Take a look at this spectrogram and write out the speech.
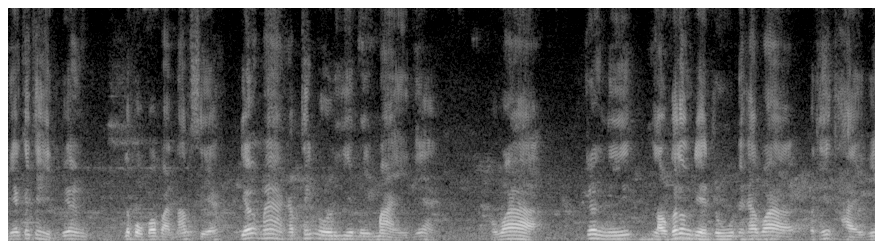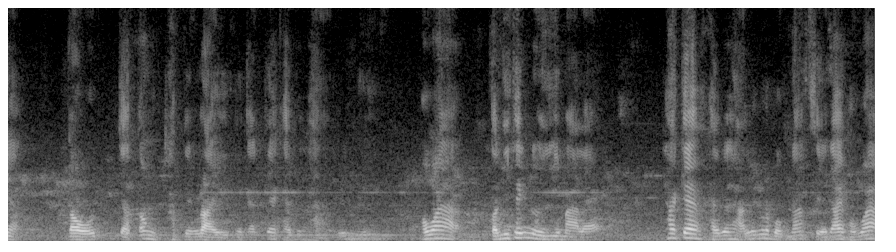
เนี่ยก็จะเห็นเรื่องระบบบำบัดน้ำเสีย เยอะมากครับเทคโนโลยีใหม่ๆเนี่ยเพราะว่าเรื่องนี้เราก็ต้องเรียนรู้นะครับว่าประเทศไทยเนี่ยเราจะต้องทำอย่างไรในการแก้ไขปัญหาเรื่องนี้ เพราะว่าตอนนี้เทคโนโลยีมาแล้ว ถ้าแก้ไขปัญหาเรื่องระบบน้ำเสียได้ผมว่า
